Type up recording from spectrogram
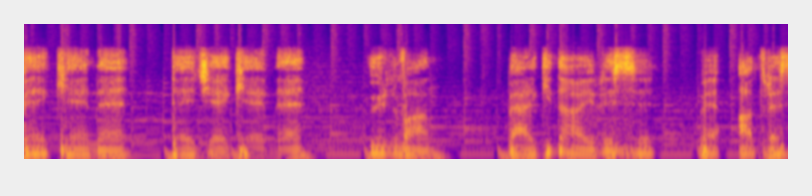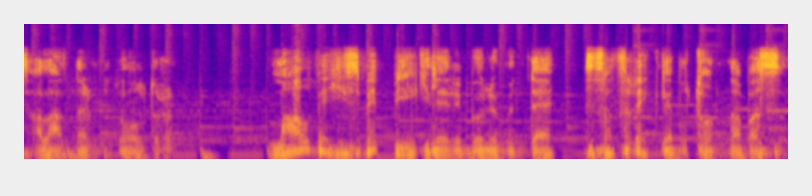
VKN, TCKN, ünvan, vergi dairesi ve adres alanlarını doldurun. Mal ve hizmet bilgileri bölümünde satır ekle butonuna basın.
